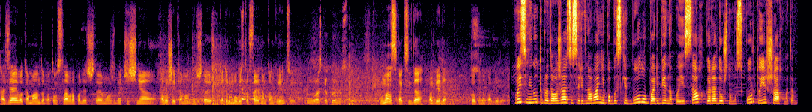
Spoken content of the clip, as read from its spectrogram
хозяева команда, потом Ставрополь, я считаю, может быть, Чечня, хорошие команды, считаю, что, которые могут составить нам конкуренцию. У вас какой настрой? У нас, как всегда, победа. Только на победу. В эти минуты продолжаются соревнования по баскетболу, борьбе на поясах, городошному спорту и шахматам.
